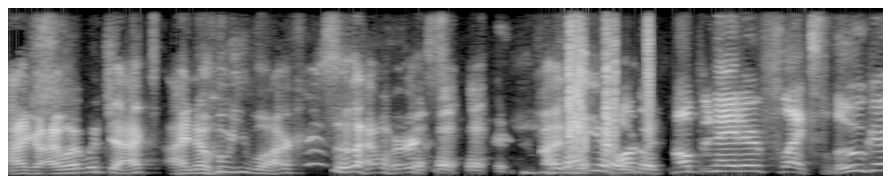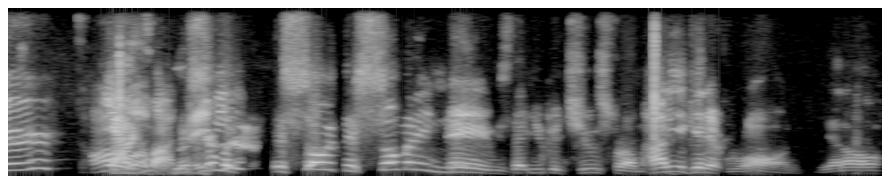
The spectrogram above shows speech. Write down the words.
I, I went with jacked. I know who you are, so that works. not you, Arnold Pumpinator, Flex Luger. All yeah, come on. There's so, many, there's so there's so many names that you can choose from. How do you get it wrong? You know.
